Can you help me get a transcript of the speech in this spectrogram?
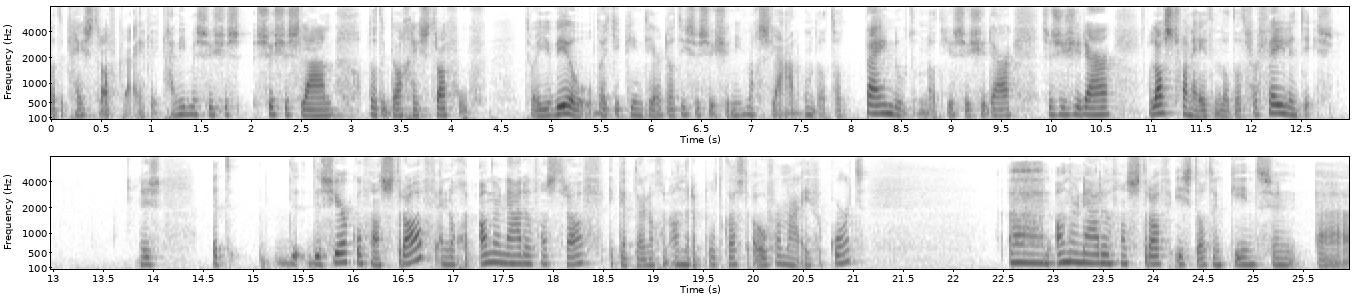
omdat ik geen straf krijg. Ik ga niet mijn zusjes, zusjes slaan omdat ik dan geen straf hoef. Terwijl je wil dat je kind leert dat hij zijn zusje niet mag slaan, omdat dat pijn doet, omdat je zusje daar, zijn zusje daar last van heeft, omdat dat vervelend is. Dus het, de, de cirkel van straf en nog een ander nadeel van straf. Ik heb daar nog een andere podcast over, maar even kort. Uh, een ander nadeel van straf is dat een kind zijn uh,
